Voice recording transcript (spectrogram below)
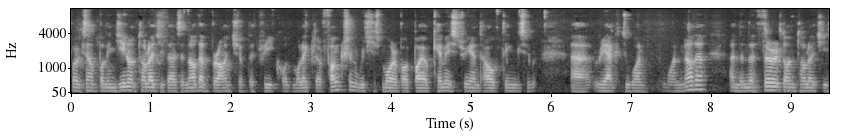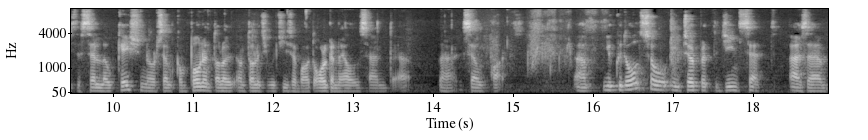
for example, in gene ontology, there's another branch of the tree called molecular function, which is more about biochemistry and how things uh, react to one, one another. And then the third ontology is the cell location or cell component ontology, which is about organelles and uh, uh, cell parts. Um, you could also interpret the gene set as a,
